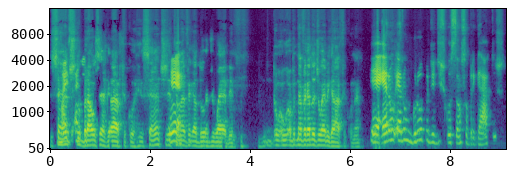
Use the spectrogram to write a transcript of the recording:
Isso é Mas antes do gente... browser gráfico, isso é antes de é. ter navegador de web. O navegador de web gráfico, né? É, era, era um grupo de discussão sobre gatos,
